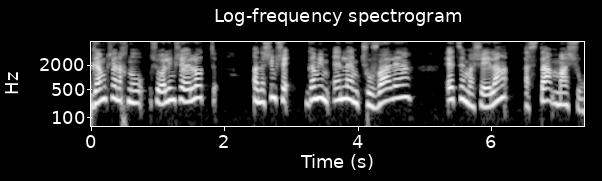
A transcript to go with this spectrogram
גם כשאנחנו שואלים שאלות, אנשים שגם אם אין להם תשובה עליה, עצם השאלה עשתה משהו.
